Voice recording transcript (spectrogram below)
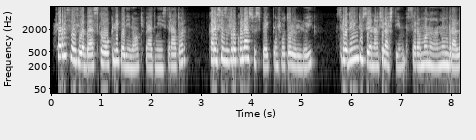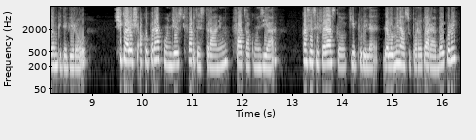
Fără să zlăbească o clipă din ochi pe administrator, care se zvârcolea suspect în fotolul lui, străduindu-se în același timp să rămână în umbra lămpii de birou și care își acoperea cu un gest foarte straniu fața cu un ziar, ca să se ferească chipurile de lumina supărătoare a becului,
